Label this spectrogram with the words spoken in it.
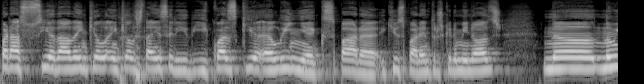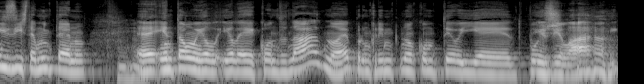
para a sociedade em que, ele, em que ele está inserido. E quase que a linha que, separa, que o separa entre os criminosos não, não existe, é muito tenue. Eh, então ele, ele é condenado, não é? Por um crime que não cometeu e é depois Exilado.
